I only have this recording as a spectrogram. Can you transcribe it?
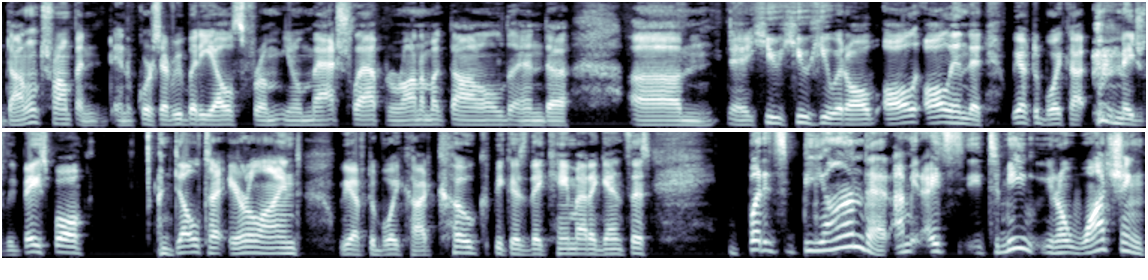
Donald Trump and and of course everybody else from you know Matt Schlapp and Ronna McDaniel and uh, um, uh, Hugh Hugh Hewitt all all all in that we have to boycott Major League Baseball. Delta Airlines, we have to boycott Coke because they came out against this but it's beyond that. I mean, it's to me, you know, watching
